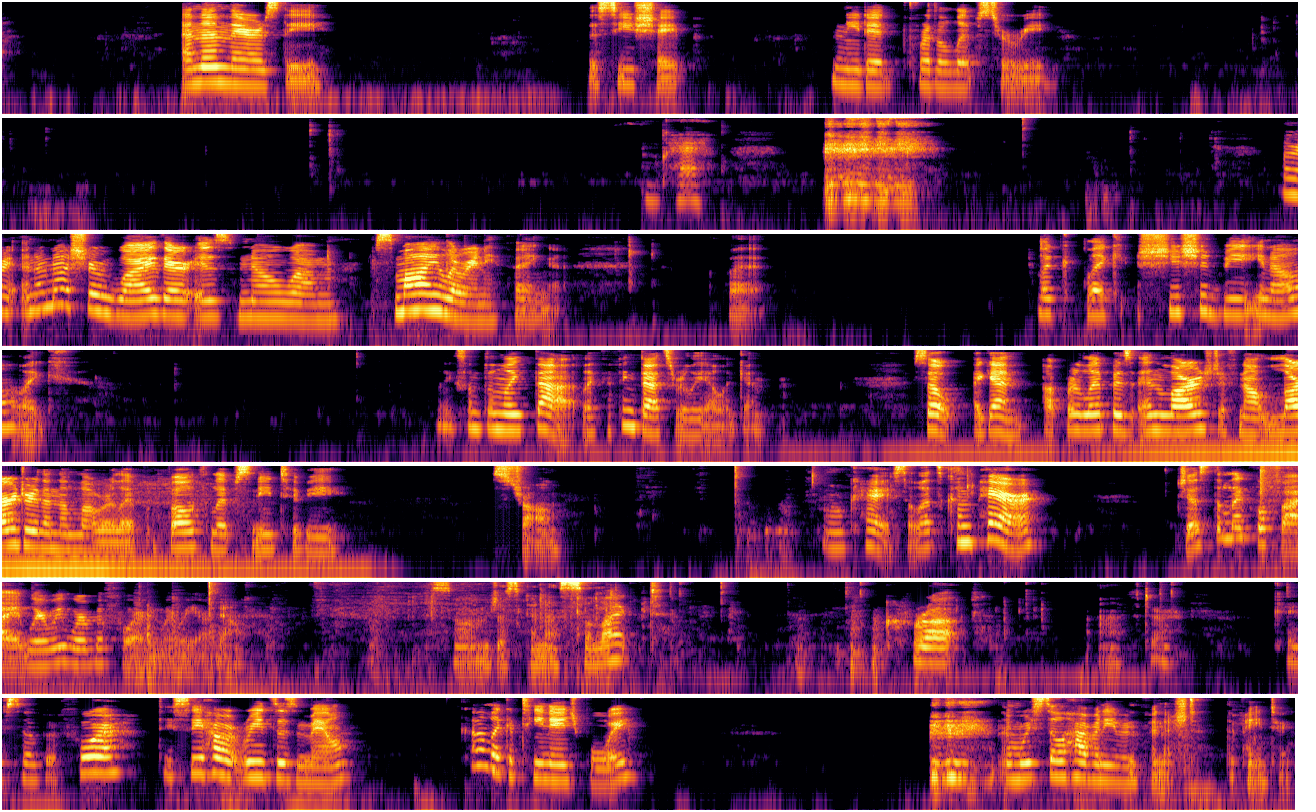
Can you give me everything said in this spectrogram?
And then there's the, the C shape needed for the lips to read. Okay. All right, and I'm not sure why there is no um, smile or anything, but like like she should be, you know, like like something like that. Like I think that's really elegant. So again, upper lip is enlarged, if not larger than the lower lip. Both lips need to be strong. Okay, so let's compare just the liquify where we were before and where we are now. So I'm just gonna select crop after. Okay, so before, do you see how it reads as male? Kind of like a teenage boy. and we still haven't even finished the painting.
